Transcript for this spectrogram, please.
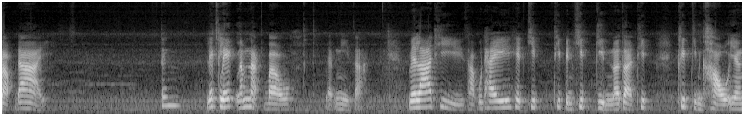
ปรับได้ ตึง เล็กๆ น้ำหนักเบาแบบนี้จ้ะ เวลาที่สาวผู้ไทยเฮ็ดคลิปที่เป็นคลิปกินเนาะจ้ะที่คลิปกินเขาอยัง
